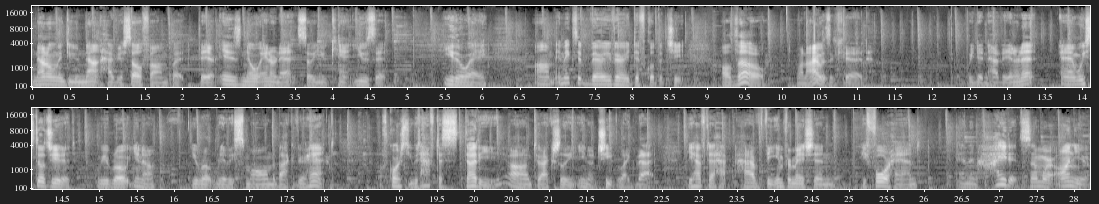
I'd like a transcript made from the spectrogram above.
not only do you not have your cell phone, but there is no internet, so you can't use it either way. Um, it makes it very, very difficult to cheat. Although, when I was a kid, we didn't have the internet and we still cheated. We wrote, you know, you wrote really small on the back of your hand of course, you would have to study uh, to actually, you know, cheat like that. You have to ha- have the information beforehand and then hide it somewhere on you.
